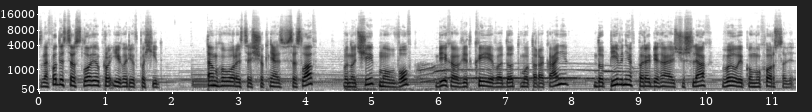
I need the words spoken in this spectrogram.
знаходиться в слові про Ігорів похід. Там говориться, що князь Всеслав вночі, мов вовк, бігав від Києва до Тмутаракані до півднів, перебігаючи шлях Великому Хорсові.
